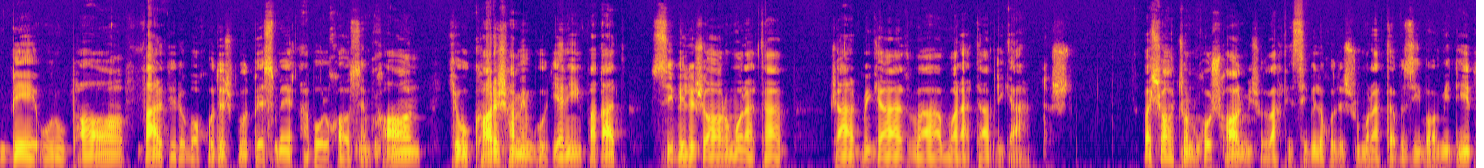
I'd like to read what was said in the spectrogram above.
به اروپا فردی رو با خودش بود به اسم ابوالقاسم خان که او کارش همین بود. یعنی فقط سیبیل شاه رو مرتب چرب می‌کرد و مرتب نگه داشت و شاه چون خوشحال می‌شد وقتی سیبیل خودش رو مرتب و زیبا می‌دید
